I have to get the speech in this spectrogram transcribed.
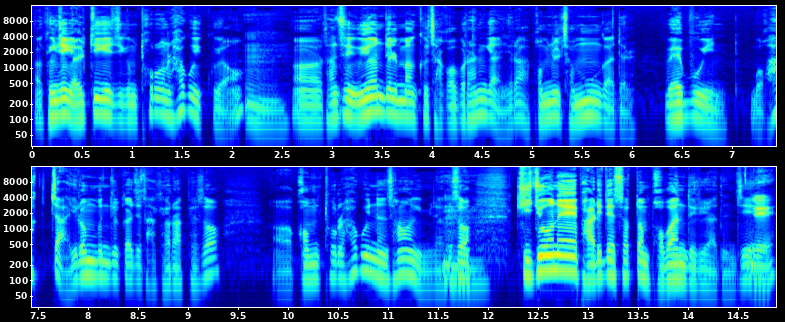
어, 굉장히 열띠게 지금 토론을 하고 있고요. 음. 어, 단순히 의원들만 그 작업을 하는 게 아니라 법률 전문가들, 외부인, 뭐 학자 이런 분들까지 다 결합해서 어, 검토를 하고 있는 상황입니다. 그래서 음. 기존에 발의됐었던 법안들이라든지 예.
